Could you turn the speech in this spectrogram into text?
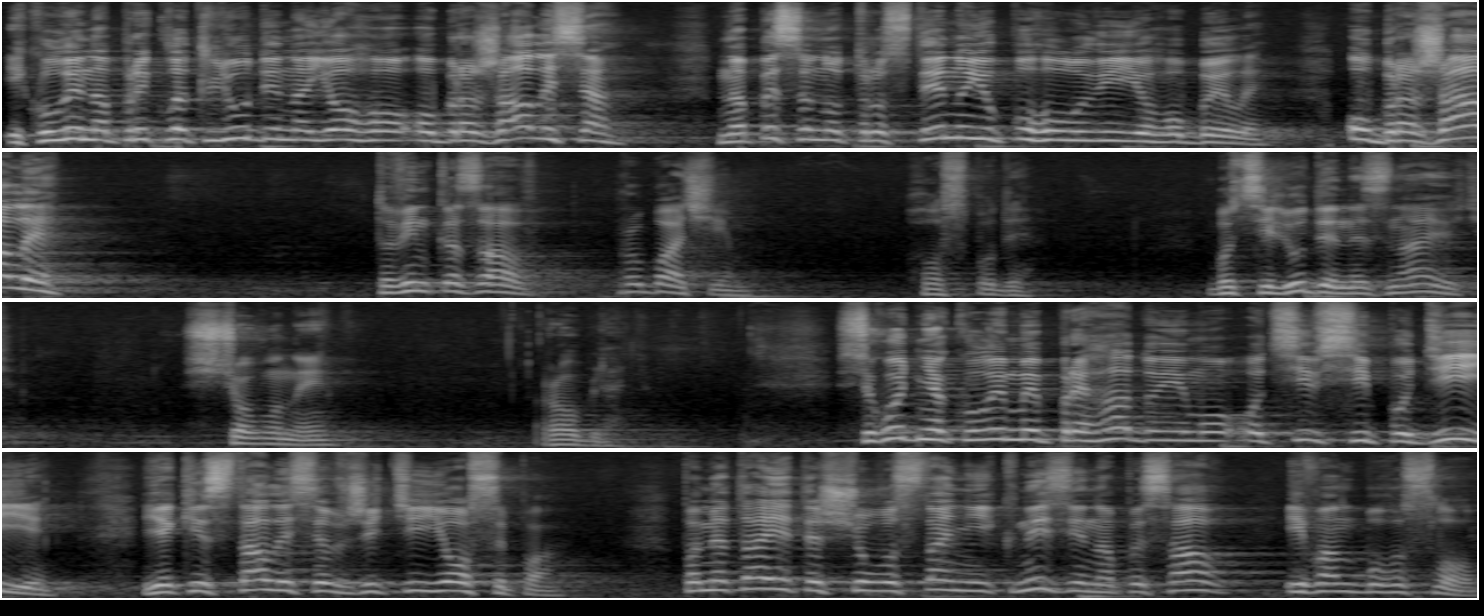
І коли, наприклад, люди на його ображалися, написано тростиною по голові його били, ображали, то він казав: пробач їм, Господи, бо ці люди не знають, що вони роблять. Сьогодні, коли ми пригадуємо оці всі події, які сталися в житті Йосипа, пам'ятаєте, що в останній книзі написав Іван Богослов.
